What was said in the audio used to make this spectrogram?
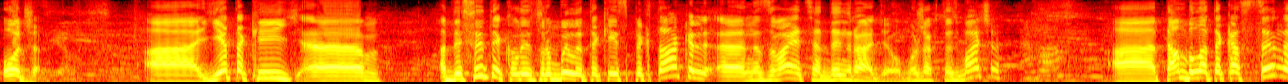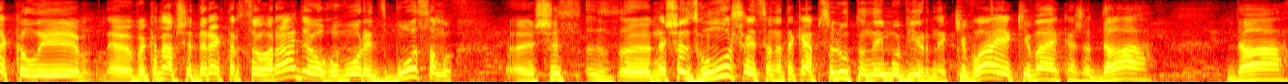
Отже, а, є такий. Е, Одесити, коли зробили такий спектакль, е, називається День радіо. Може хтось бачив? А там була така сцена, коли е, виконавчий директор цього радіо говорить з босом, е, щось, на щось зголошується на таке абсолютно неймовірне. Киває, киває, каже: Да, да,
